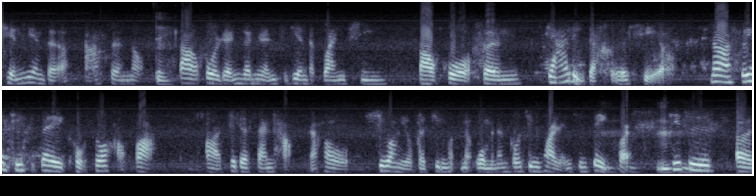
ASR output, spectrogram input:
前面的发生哦，对，包括人跟人之间的关系，包括跟家里的和谐哦。那所以其实，在口说好话啊，这个三好，然后希望有个进化，那我们能够净化人心这一块，其实呃，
